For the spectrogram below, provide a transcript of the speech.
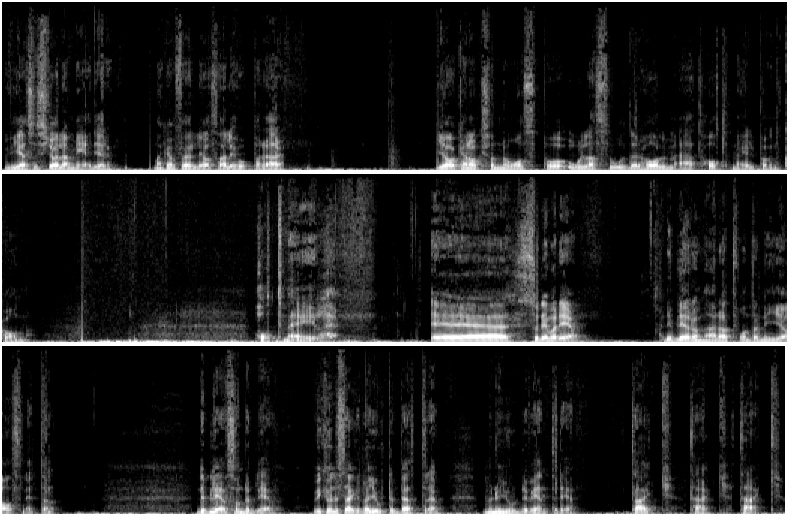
via sociala medier. Man kan följa oss allihopa där. Jag kan också nås på olasoderholm.hotmail.com Hotmail. Eh, så det var det. Det blev de här 209 avsnitten. Det blev som det blev. Vi kunde säkert ha gjort det bättre, men nu gjorde vi inte det. Tack, tack, tack.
